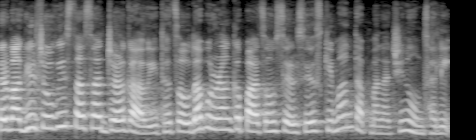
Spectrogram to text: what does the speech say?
तर मागील चोवीस तासात जळगाव इथं चौदा पूर्णांक पाच अंश सेल्सिअस किमान तापमानाची नोंद झाली.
